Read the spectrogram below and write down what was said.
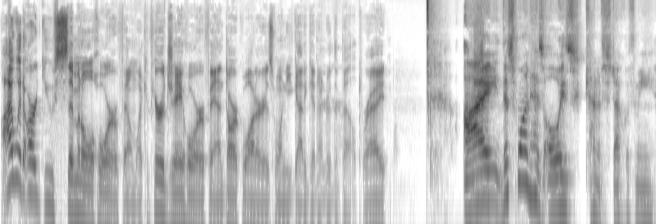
I would argue seminal horror film. Like if you're a J horror fan, Dark Water is one you got to get under the belt, right? I this one has always kind of stuck with me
